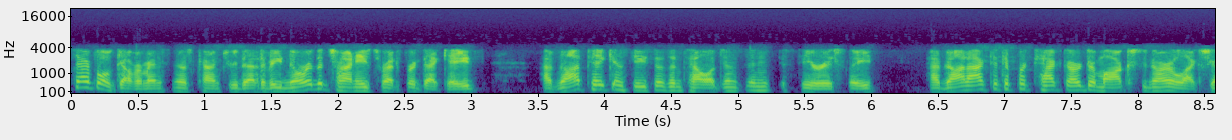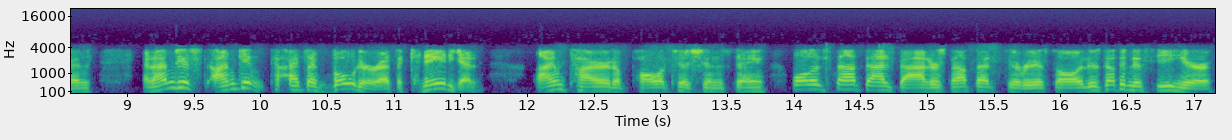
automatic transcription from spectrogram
several governments in this country that have ignored the Chinese threat for decades, have not taken CSIS intelligence in, seriously, have not acted to protect our democracy and our elections, and I'm just, I'm getting, as a voter, as a Canadian, I'm tired of politicians saying, well, it's not that bad or it's not that serious. Oh, there's nothing to see here.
